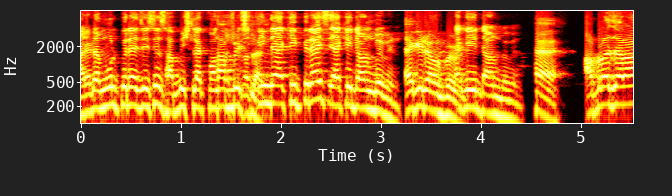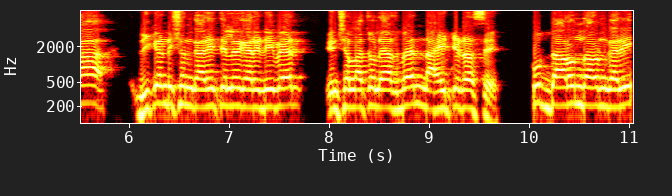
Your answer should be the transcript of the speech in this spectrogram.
আর এটা মূল প্রাইস হচ্ছে ছাব্বিশ লাখ পঞ্চাশ 26 হাজার। লাখ। তিনটা একই প্রাইস একই ডাউন পেমেন্ট একই ডাউন পেমেন্ট একই ডাউন পেমেন্ট হ্যাঁ আপনারা যারা রিকন্ডিশন গাড়ি তেলের গাড়ি নেবেন ইনশাল্লাহ চলে আসবেন। নাহি আছে খুব দারুণ দারুণ গাড়ি,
